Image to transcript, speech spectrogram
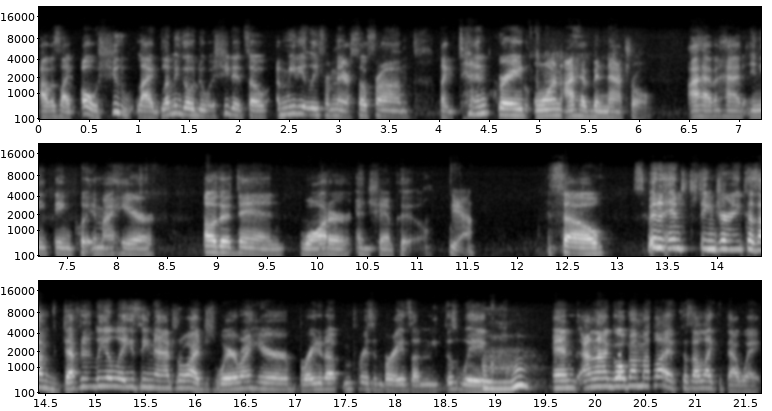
I was like, "Oh shoot, like let me go do what she did." So immediately from there, so from like 10th grade on, I have been natural. I haven't had anything put in my hair other than water and shampoo. Yeah. So it's been an interesting journey because I'm definitely a lazy natural. I just wear my hair braided up in prison braids underneath this wig Mhm. and and I go about my life because I like it that way.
